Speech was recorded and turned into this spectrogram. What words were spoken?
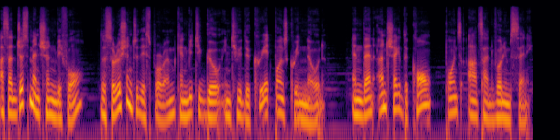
As I just mentioned before, the solution to this problem can be to go into the create points grid node and then uncheck the cull points outside volume setting.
